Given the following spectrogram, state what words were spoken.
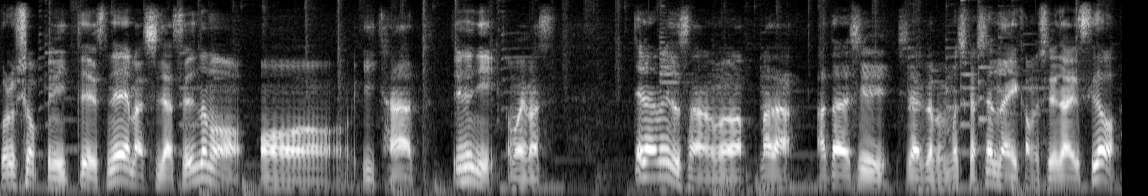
ゴルフショップに行ってですね、まあ、試打するのもいいかなというふうに思います。テラメイドさんはまだ新しい試打クラブもしかしたらないかもしれないですけど、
